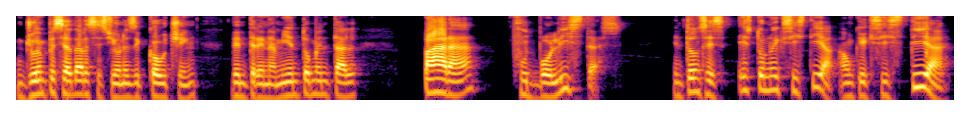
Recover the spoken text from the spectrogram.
Yo empecé a dar sesiones de coaching, de entrenamiento mental para futbolistas. Entonces, esto no existía, aunque existía,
